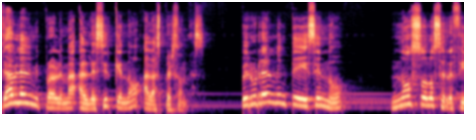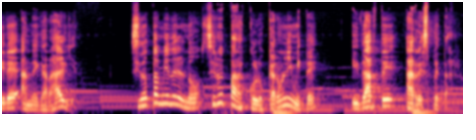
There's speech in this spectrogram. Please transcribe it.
Ya hablé de mi problema al decir que no a las personas, pero realmente ese no no solo se refiere a negar a alguien, sino también el no sirve para colocar un límite y darte a respetar.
